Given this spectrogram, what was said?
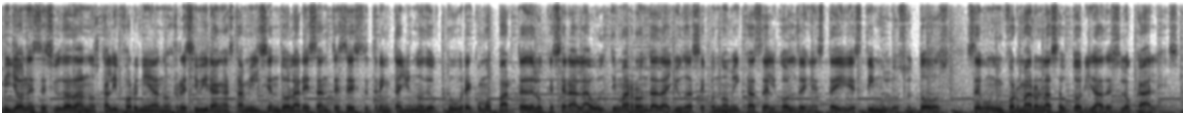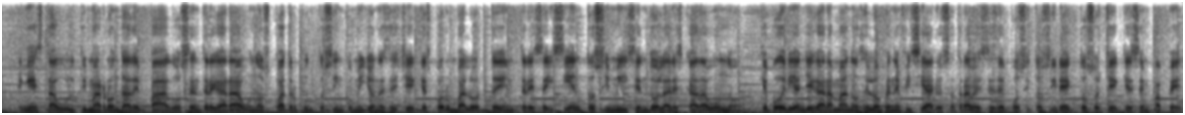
Millones de ciudadanos californianos recibirán hasta 1.100 dólares antes de este 31 de octubre como parte de lo que será la última ronda de ayudas económicas del Golden State Stimulus 2, según informaron las autoridades locales. En esta última ronda de pagos se entregará unos 4.5 millones de cheques por un valor de entre 600 y 1.100 dólares cada uno, que podrían llegar a manos de los beneficiarios a través de depósitos directos o cheques en papel.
